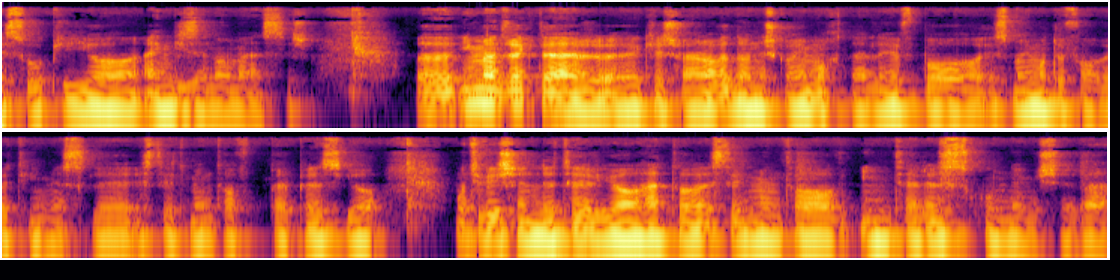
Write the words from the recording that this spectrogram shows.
SOP یا انگیزه نامه هستش. این مدرک در کشورها و دانشگاه مختلف با اسمای متفاوتی مثل Statement of Purpose یا Motivation Letter یا حتی Statement of Interest خونده میشه و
